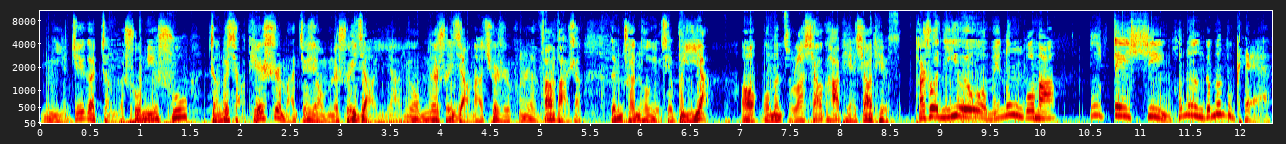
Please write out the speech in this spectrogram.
你这个整个说明书，整个小贴士嘛，就像我们的水饺一样，因为我们的水饺呢，确实烹饪方法上跟传统有些不一样。哦，我们做了小卡片、小贴士。他说你以为我没弄过吗？不得行，很多人根本不看。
